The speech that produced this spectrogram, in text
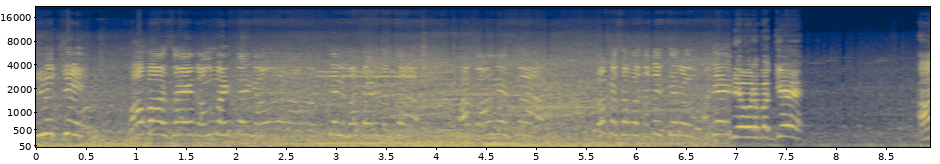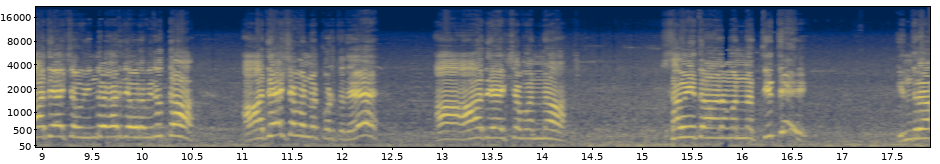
ತಿರುಚಿ ಬಾಬಾ ಸಾಹೇಬ್ ಅಂಬೇಡ್ಕರ್ಗೆ ಅವರಲ್ಲಿ ಮಾತಾಡಿದಂತ ಆ ಕಾಂಗ್ರೆಸ್ನ ಲೋಕಸಭಾ ಸದಸ್ಯರು ಅದೇ ಅವರ ಬಗ್ಗೆ ಆದೇಶವು ಇಂದಿರಾ ಗಾಂಧಿ ಅವರ ವಿರುದ್ಧ ಆದೇಶವನ್ನು ಕೊಡ್ತದೆ. ಆ ಆದೇಶವನ್ನ ಸಂವಿಧಾನವನ್ನ ತಿದ್ದಿ ಇಂದಿರಾ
